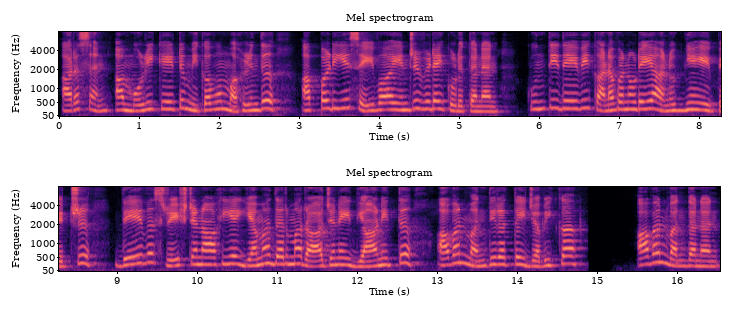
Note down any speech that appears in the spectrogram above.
அரசன் அம்மொழி கேட்டு மிகவும் மகிழ்ந்து அப்படியே செய்வாய் என்று விடை கொடுத்தனன். குந்தி தேவி கணவனுடைய அனுஜையை பெற்று தேவ சிரேஷ்டனாகிய யமதர்ம ராஜனை தியானித்து அவன் மந்திரத்தை ஜபிக்க. அவன் வந்தனன்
